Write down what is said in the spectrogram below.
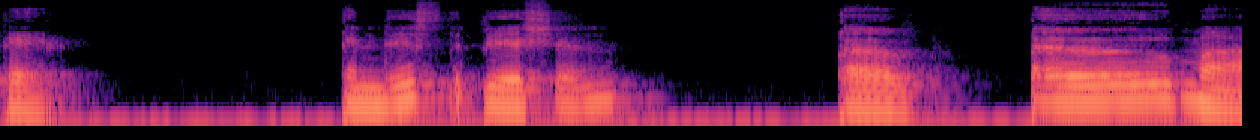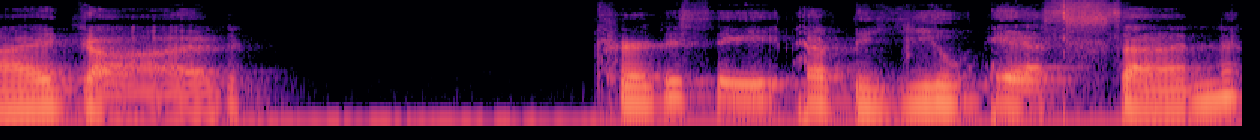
Okay. In this edition of Oh My God, courtesy of the U.S. Sun,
